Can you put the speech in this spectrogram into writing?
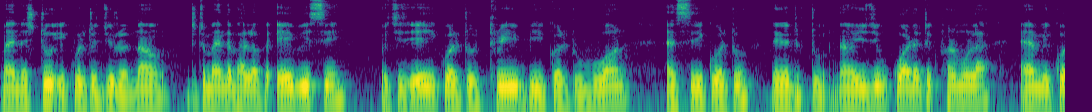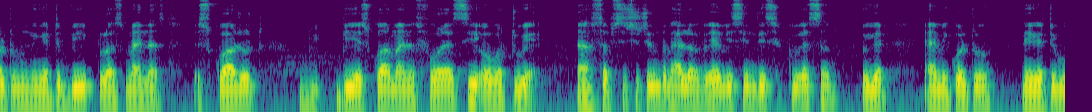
minus 2 equal to 0 now determine the value of a b c which is a equal to 3 b equal to 1 and c equal to negative 2 now using quadratic formula m equal to negative b plus minus square root b, b square minus 4ac over 2a now substituting the value of abc in this equation we get m equal to negative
